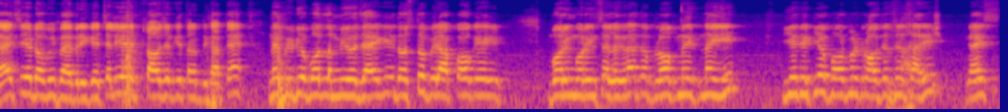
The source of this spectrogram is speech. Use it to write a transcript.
गाइस ये डॉबी फैब्रिक है। चलिए ट्राउज़र की तरफ़ दिखाते हैं। नहीं वीडियो बहुत लंबी हो जाएगी। दोस्तों फिर आप कहोगे बोरिंग बोरिंग से लग रहा है तो ब्लॉग में इतना ही। ये देखिए फॉर्मल ट्राउज़र हैं सारी। गाइस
